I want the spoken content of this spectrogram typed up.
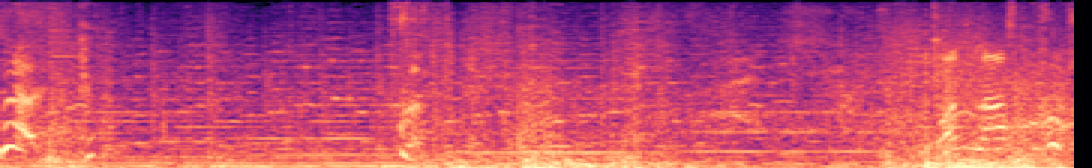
One last push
